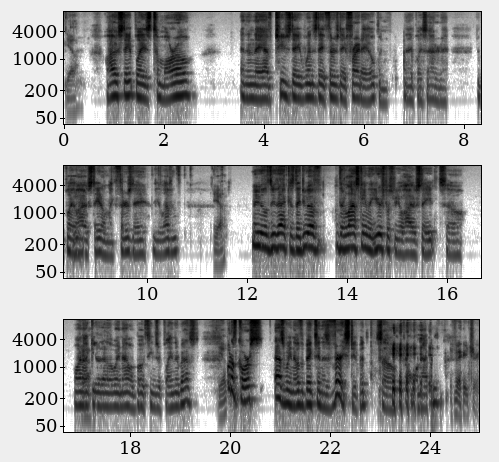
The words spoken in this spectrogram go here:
Yeah. Ohio State plays tomorrow, and then they have Tuesday, Wednesday, Thursday, Friday open, and they play Saturday. You play mm-hmm. Ohio State on like Thursday, the 11th. Yeah. Maybe they'll do that because they do have their last game of the year is supposed to be Ohio State. So why not yeah. get it out of the way now when both teams are playing their best? Yep. But of course, as we know, the Big Ten is very stupid, so that won't happen. Very true.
